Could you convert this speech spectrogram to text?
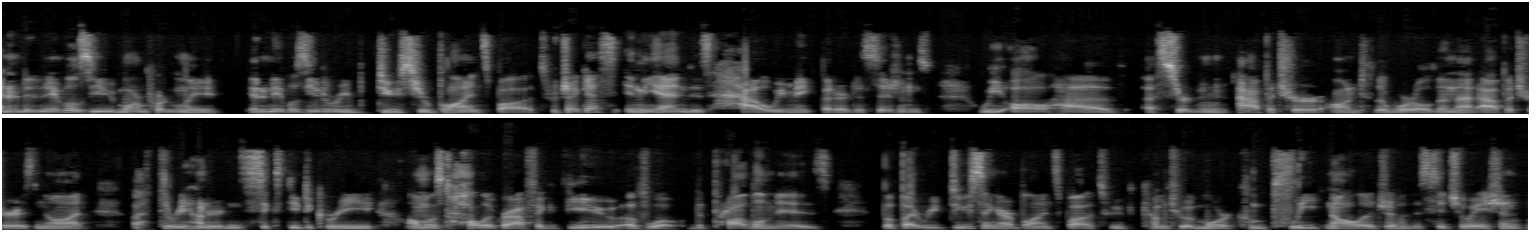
and it enables you more importantly it enables you to reduce your blind spots, which I guess in the end is how we make better decisions. We all have a certain aperture onto the world, and that aperture is not a 360 degree, almost holographic view of what the problem is. But by reducing our blind spots, we've come to a more complete knowledge of the situation.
